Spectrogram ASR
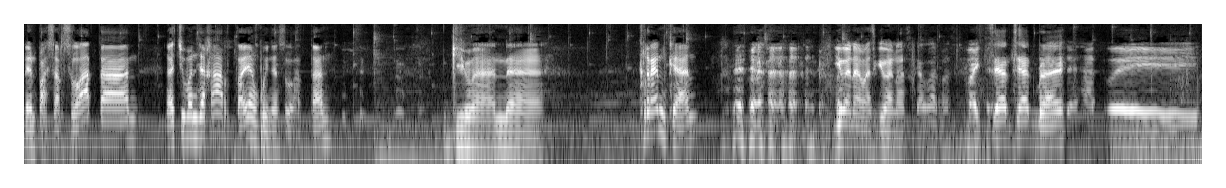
Denpasar Selatan. Nggak cuma Jakarta yang punya selatan. Gimana? Keren kan? gimana mas? Gimana mas kabar mas? Baik. Sehat-sehat, Bray. Sehat. Wih.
